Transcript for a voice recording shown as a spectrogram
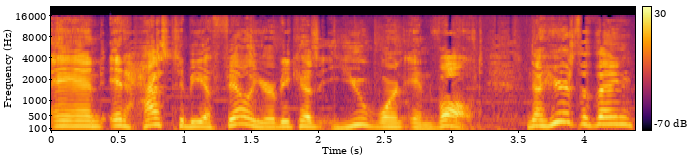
and it has to be a failure because you weren't involved. Now, here's the thing,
